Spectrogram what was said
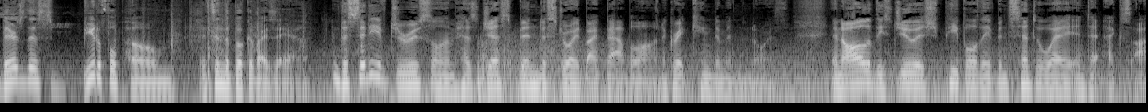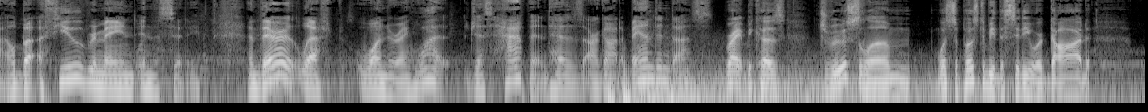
There's this beautiful poem. It's in the book of Isaiah. The city of Jerusalem has just been destroyed by Babylon, a great kingdom in the north. And all of these Jewish people, they've been sent away into exile, but a few remained in the city. And they're left wondering, what just happened? Has our God abandoned us? Right, because Jerusalem was supposed to be the city where God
